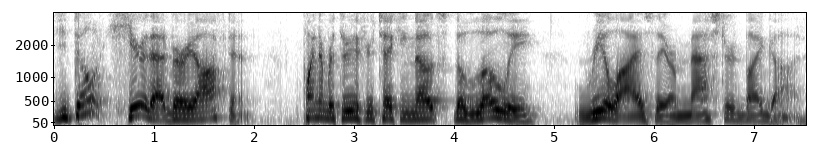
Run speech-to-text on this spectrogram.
You don't hear that very often. Point number three, if you're taking notes, the lowly realize they are mastered by God.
